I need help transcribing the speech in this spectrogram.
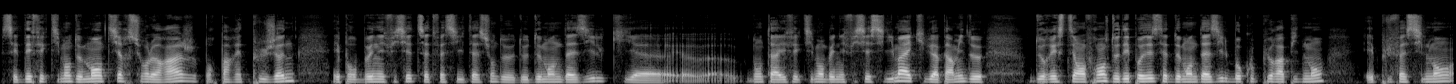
c'est d'effectivement de mentir sur leur âge pour paraître plus jeune et pour bénéficier de cette facilitation de, de demande d'asile qui, euh, euh, dont a effectivement bénéficié Silima et qui lui a permis de, de rester en France, de déposer cette demande d'asile beaucoup plus rapidement et plus facilement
